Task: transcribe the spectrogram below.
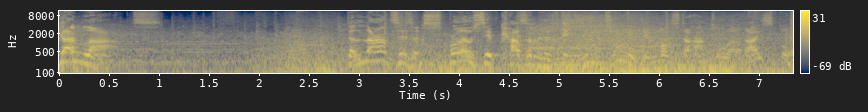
Gun Lance. The Lance's explosive cousin has been retooled in Monster Hunter World Iceborne.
